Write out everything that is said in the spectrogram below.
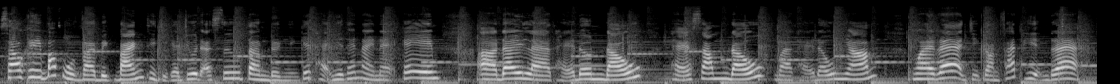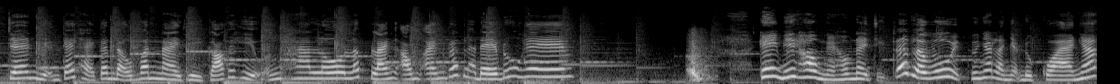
Sau khi bóc một vài bịch bánh thì chị cà chua đã sưu tầm được những cái thẻ như thế này nè. Các em à, đây là thẻ đơn đấu thẻ song đấu và thẻ đấu nhóm. Ngoài ra chị còn phát hiện ra trên những cái thẻ cân đấu vân này thì có cái hiệu ứng halo lấp lánh óng ánh rất là đẹp đúng không em? Các em biết không, ngày hôm nay chị rất là vui. Thứ nhất là nhận được quà nhá.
